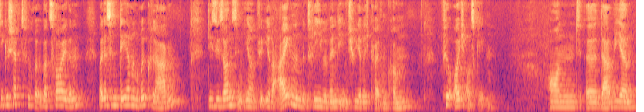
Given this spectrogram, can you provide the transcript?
die Geschäftsführer überzeugen, weil das sind deren Rücklagen, die sie sonst in ihren, für ihre eigenen Betriebe, wenn die in Schwierigkeiten kommen, für euch ausgeben. Und äh, da wir,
